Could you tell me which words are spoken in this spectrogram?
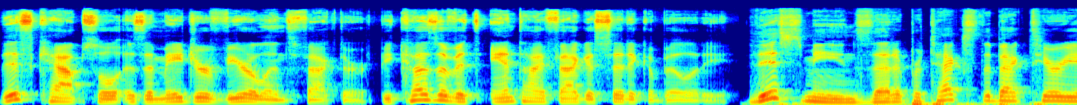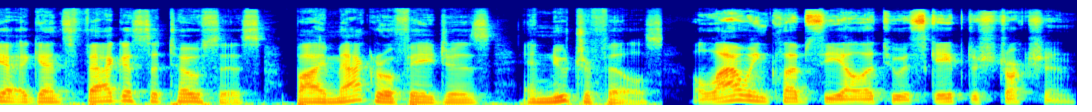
This capsule is a major virulence factor because of its antiphagocytic ability. This means that it protects the bacteria against phagocytosis by macrophages and neutrophils, allowing Klebsiella to escape destruction.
